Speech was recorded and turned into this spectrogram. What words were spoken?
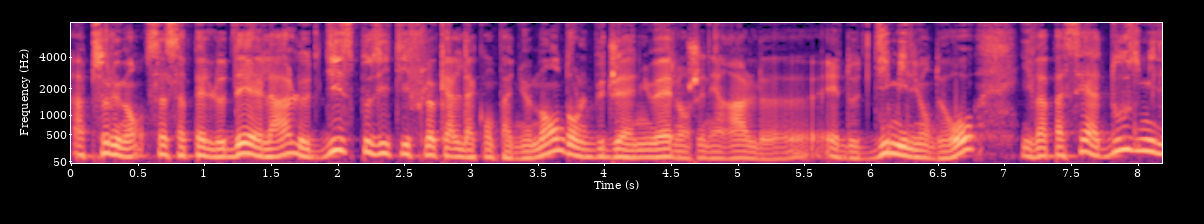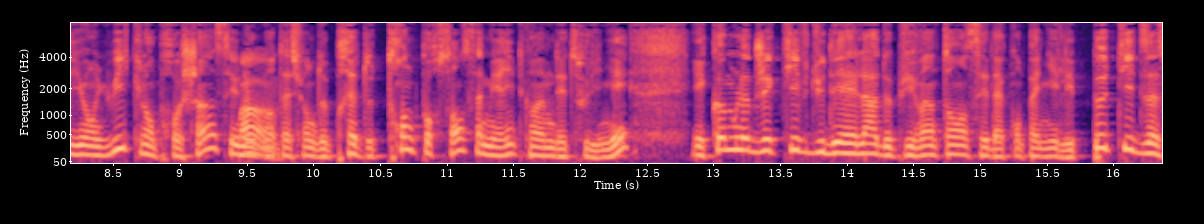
Absolument. Ça s'appelle le DLA, le dispositif local d'accompagnement, dont le budget annuel en général euh, est de 10 millions d'euros. Il va passer à 12 millions 8 l'an prochain. C'est une augmentation de près de 30%. Ça mérite quand même d'être souligné. Et comme l'objectif du DLA depuis 20 ans, c'est d'accompagner les petites associations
